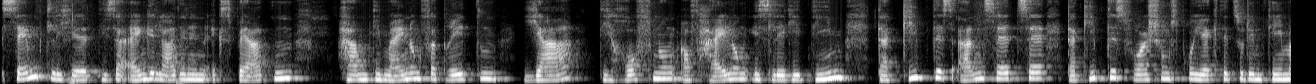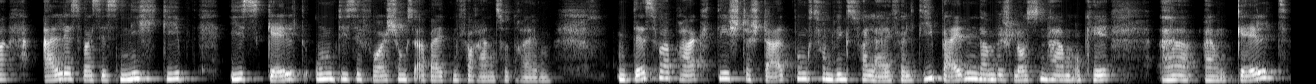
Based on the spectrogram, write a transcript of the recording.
sämtliche dieser eingeladenen Experten haben die Meinung vertreten, ja, die Hoffnung auf Heilung ist legitim. Da gibt es Ansätze, da gibt es Forschungsprojekte zu dem Thema. Alles, was es nicht gibt, ist Geld, um diese Forschungsarbeiten voranzutreiben. Und das war praktisch der Startpunkt von Wings for Life, weil die beiden dann beschlossen haben, okay, äh, Geld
